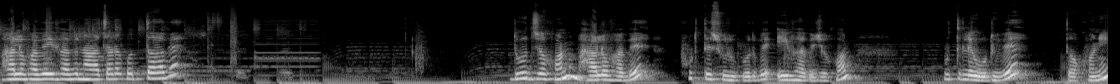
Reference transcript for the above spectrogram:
ভালোভাবে এইভাবে নাড়াচাড়া করতে হবে। দুধ যখন ভালোভাবে ফুটতে শুরু করবে, এইভাবে যখন উতলে উঠবে, তখনই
